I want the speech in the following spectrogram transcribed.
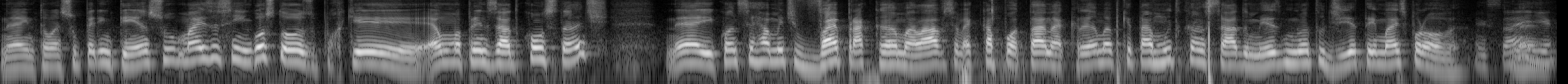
né? Então é super intenso, mas assim, gostoso, porque é um aprendizado constante, né? E quando você realmente vai para a cama lá, você vai capotar na cama porque está muito cansado mesmo. E no outro dia tem mais prova. Isso né? aí.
